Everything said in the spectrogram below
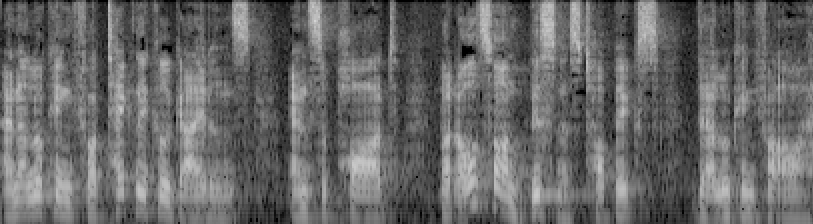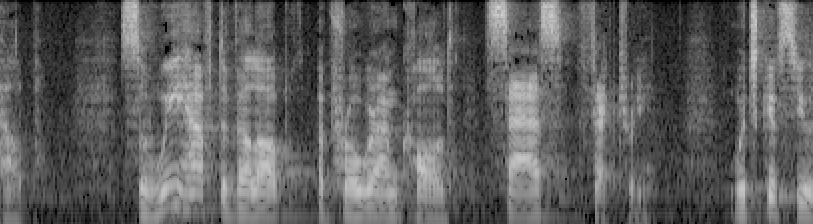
and are looking for technical guidance and support, but also on business topics, they're looking for our help. So we have developed a program called SaaS Factory which gives you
